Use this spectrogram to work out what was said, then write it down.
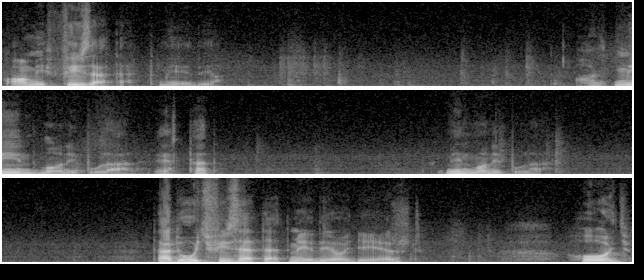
ami fizetett média az mind manipulál, érted? mind manipulál tehát úgy fizetett média hogy értsd hogy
